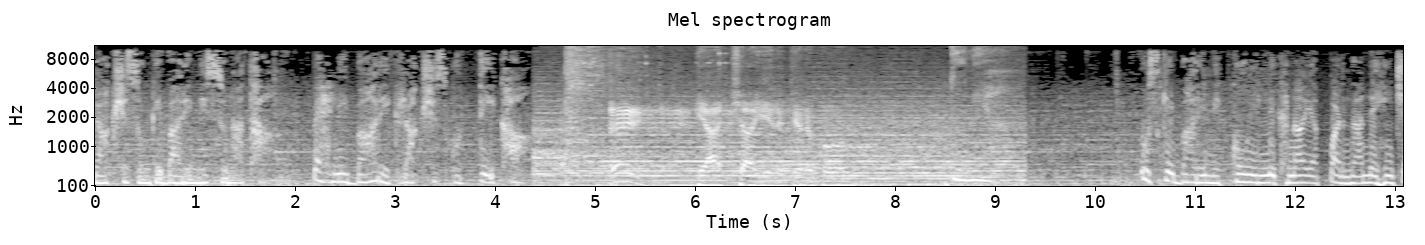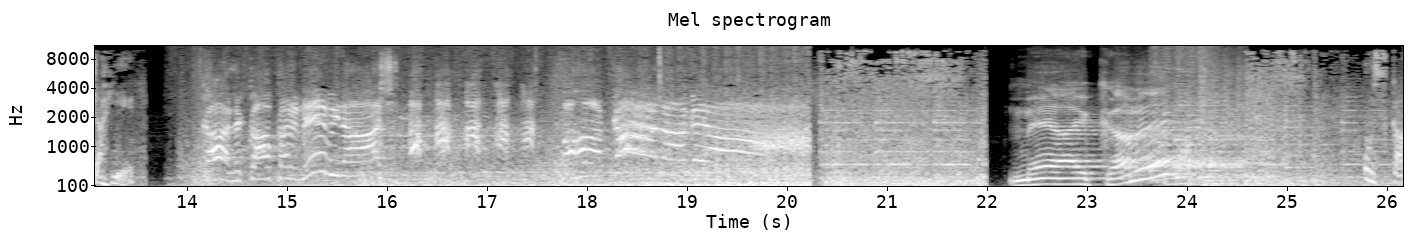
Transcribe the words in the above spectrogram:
राक्षसों के बारे में सुना था। पहली बार एक राक्षस को देखा। ए, क्या चाहिए तेरे को? दुनिया उसके बारे में कोई लिखना या पढ़ना नहीं चाहिए। काल का करने विनाश। महाकाल आ गया। May I come in? उसका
